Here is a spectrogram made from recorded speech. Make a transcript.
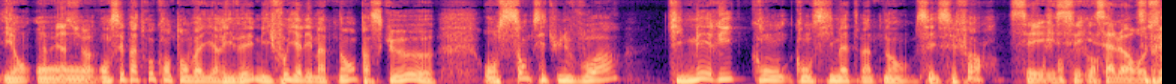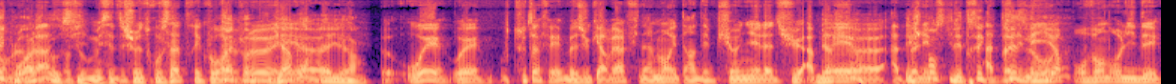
et on, Ah, on, on sait pas trop quand on va y arriver, mais il faut y aller maintenant parce que euh, on sent que c'est une voie qui mérite qu'on qu'on s'y mette maintenant. C'est c'est fort. C'est, et ça leur très ressemble courageux pas, aussi. surtout. Mais je trouve ça très courageux. comme et, Zuckerberg euh, d'ailleurs. euh, ouais, ouais, tout à fait. Bah, Zuckerberg finalement est un des pionniers là-dessus. Après, euh, Et Apple, je est, pense qu'il est très, Apple très est meilleur heureux. pour vendre l'idée.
